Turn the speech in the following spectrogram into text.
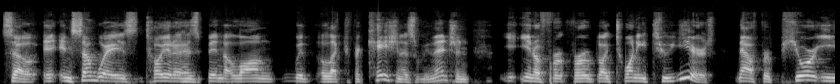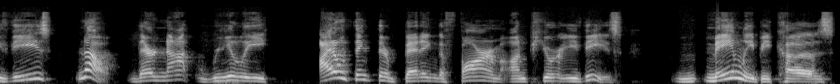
So in, some ways, Toyota has been along with electrification, as we mentioned, you know, for for like 22 years now. For pure EVs, no, they're not really. I don't think they're betting the farm on pure EVs, mainly because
